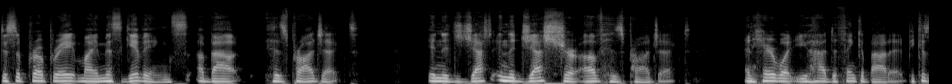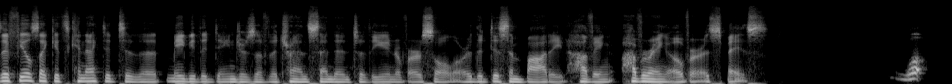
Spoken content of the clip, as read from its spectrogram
disappropriate my misgivings about his project in its gest- in the gesture of his project and hear what you had to think about it because it feels like it's connected to the maybe the dangers of the transcendent or the universal or the disembodied hovering hovering over a space well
